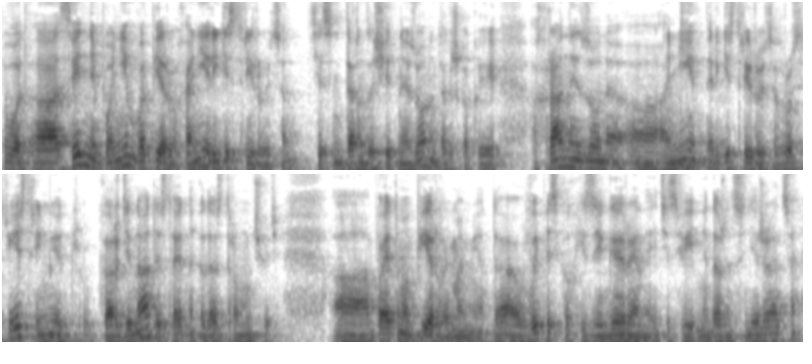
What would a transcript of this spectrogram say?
Вот. А сведения по ним, во-первых, они регистрируются. Все санитарно-защитные зоны, так же как и охранные зоны, а, они регистрируются в Росреестре, имеют координаты, стоят на кадастровом учете. А, поэтому первый момент, да, в выписках из ЕГРН эти сведения должны содержаться.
